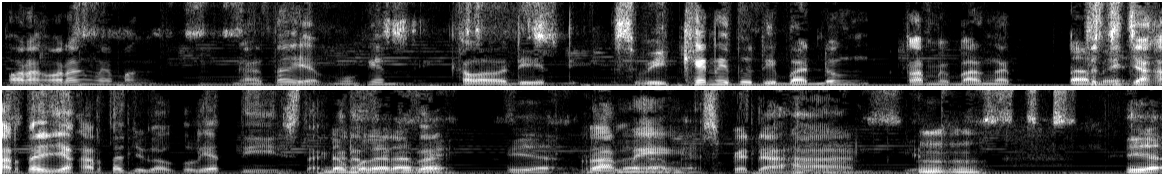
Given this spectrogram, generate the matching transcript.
orang-orang memang nggak tahu ya, mungkin kalau di, di weekend itu di Bandung rame banget. Terus di Rame. Jakarta, di Jakarta juga aku lihat di Instagram Udah mulai itu rame. kan Iya, mulai rame, sepedahan. gitu. Mm-mm. Iya.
